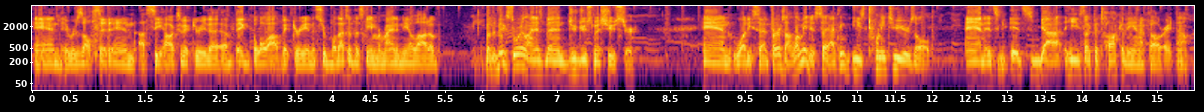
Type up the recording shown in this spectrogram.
and it resulted in a Seahawks victory, that a big blowout victory in the Super Bowl. That's what this game reminded me a lot of. But the big storyline has been Juju Smith-Schuster and what he said. First off, let me just say, I think he's 22 years old, and it's it's got he's like the talk of the NFL right now.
